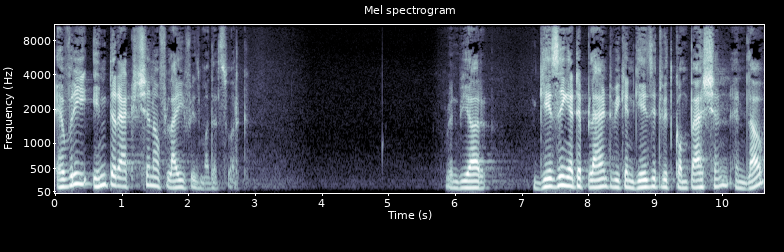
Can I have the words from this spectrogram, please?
Every interaction of life is mother's work. When we are gazing at a plant, we can gaze it with compassion and love,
